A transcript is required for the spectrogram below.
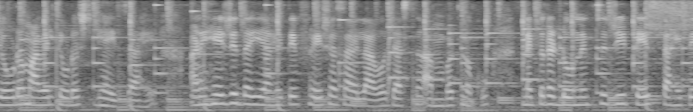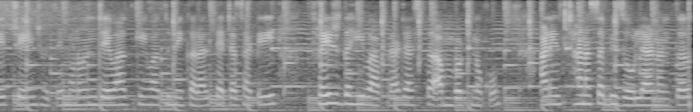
जेवढं मावेल तेवढंच घ्यायचं आहे. आणि हे जे दही आहे ते फ्रेश असायला हवं जास्त आंबट नको. नाहीतर डोनेटची जी टेस्ट आहे ते चेंज होते. म्हणून जेव्हा केव्हा तुम्ही कराल त्याच्यासाठी फ्रेश दही वापरा जास्त आंबट नको. आणि छान असं भिजवल्यानंतर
